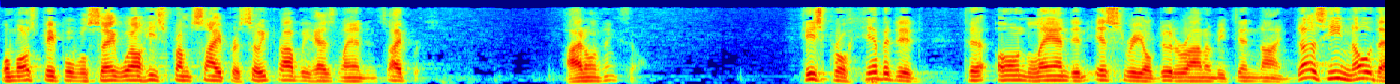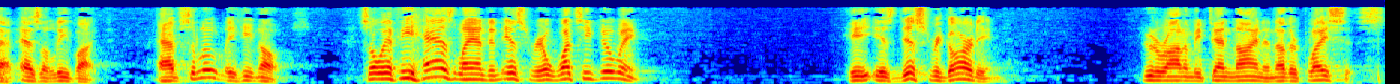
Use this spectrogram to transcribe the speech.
Well, most people will say, well, he's from Cyprus, so he probably has land in Cyprus. I don't think so. He's prohibited to own land in Israel, Deuteronomy 10:9. Does he know that as a Levite? Absolutely he knows. So if he has land in Israel, what's he doing? He is disregarding Deuteronomy 10:9 and other places.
